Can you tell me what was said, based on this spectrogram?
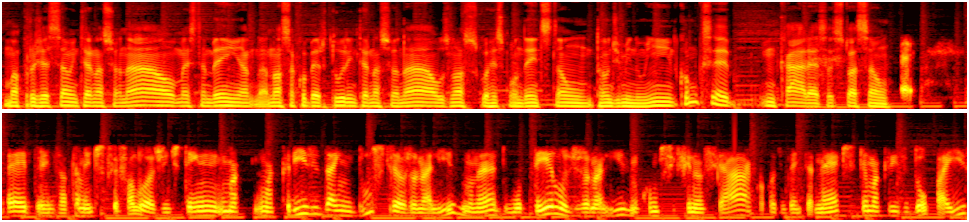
uma projeção internacional, mas também a, a nossa cobertura internacional, os nossos correspondentes estão diminuindo. Como que você encara essa situação? É exatamente o que você falou. A gente tem uma, uma crise da indústria do jornalismo, né, do modelo de jornalismo, como se financiar com a coisa da internet. Tem uma crise do país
